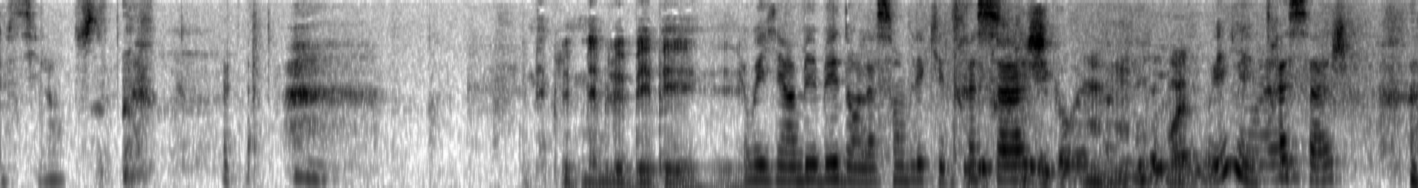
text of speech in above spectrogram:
Le silence. Même le, même le bébé. est- Oui, il y a un bébé dans l'assemblée qui est très sage. quand même. Mhm, ouais. Oui, mais très sage. Il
